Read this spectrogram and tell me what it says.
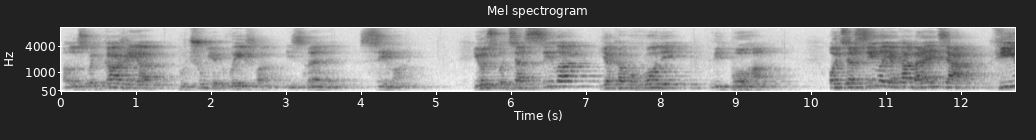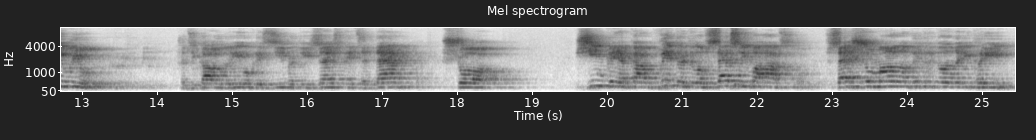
А Господь каже, я почув, як вийшла із мене сила. І ось оця сила, яка походить від Бога. Оця сила, яка береться вірою. Що цікаво, дорогі Христі, брати і сестри, це те, що жінка, яка витратила все своє багатство, все, що мала, витратила на лікарів,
